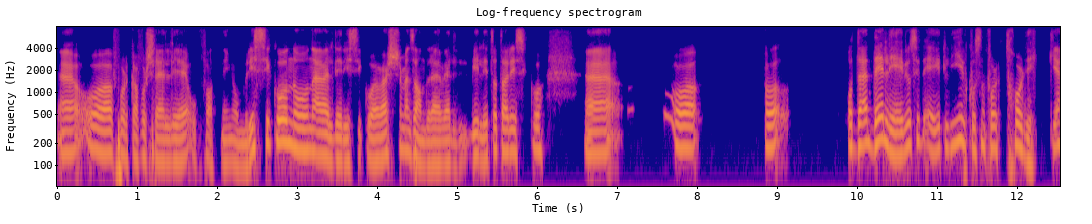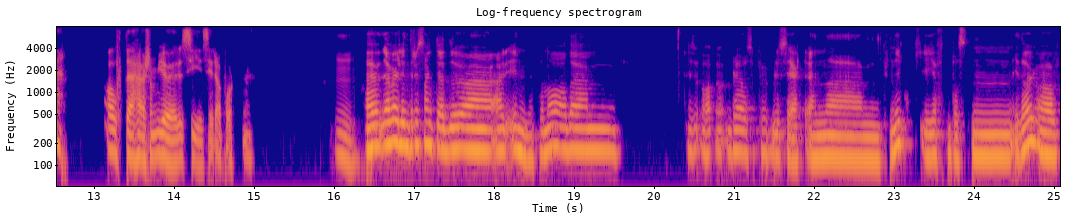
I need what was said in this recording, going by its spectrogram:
Eh, og folk har forskjellig oppfatning om risiko. Noen er veldig risikoaverse, mens andre er villige til å ta risiko. Eh, og, og, og det, det, lever jo sitt eget liv, hvordan folk tolker alt det her som gjøres, sies i rapporten. Mm. Eh, det er veldig interessant det du er inne på nå. og Det ble også publisert en kronikk i Aftenposten i dag av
